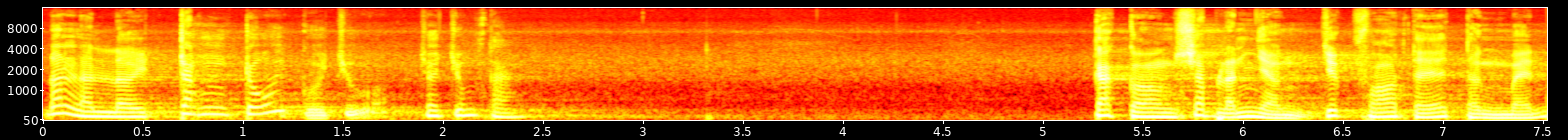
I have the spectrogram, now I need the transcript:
Đó là lời trăn trối của Chúa cho chúng ta. Các con sắp lãnh nhận chức phó tế thân mến.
